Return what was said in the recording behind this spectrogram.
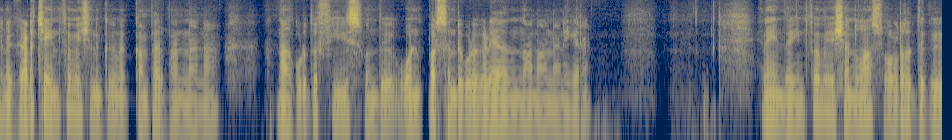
எனக்கு கிடைச்ச இன்ஃபர்மேஷனுக்கு எனக்கு கம்பேர் பண்ணேன்னா, நான் கொடுத்த ஃபீஸ் வந்து ஒன் பர்சன்ட் கூட கிடையாதுன்னு தான் நான் நினைக்கிறேன். ஏன்னா இந்த இன்ஃபர்மேஷன்லாம் சொல்கிறதுக்கு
